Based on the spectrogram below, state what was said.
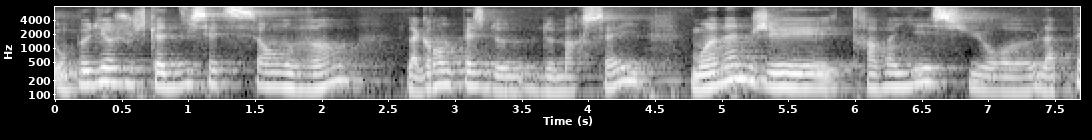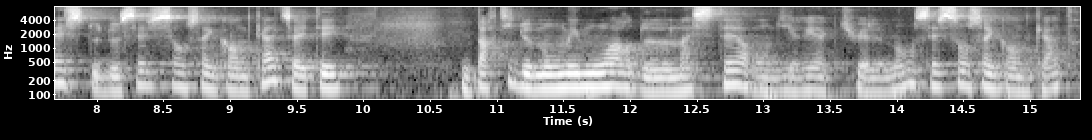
on peut dire jusqu'à 1720, la grande peste de, Marseille. Moi-même, j'ai travaillé sur la peste de 1654. Ça a été une partie de mon mémoire de master, on dirait actuellement, 1654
